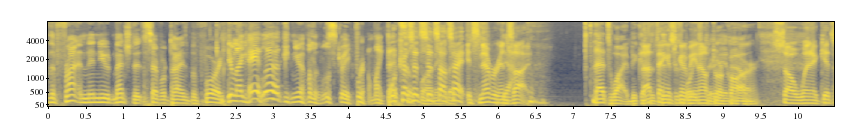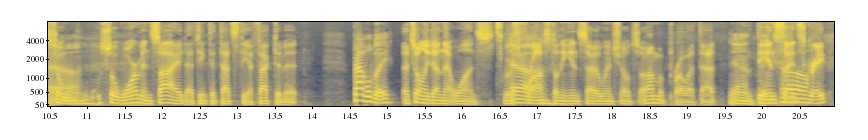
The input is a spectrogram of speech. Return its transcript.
the front, and then you'd mentioned it several times before. And you're like, "Hey, look!" And you have a little scraper. I'm like, "That's well because so it sits outside but it's never inside That's why because that thing is going to be an outdoor you know? car so when it gets so uh. so warm inside i think that that's the effect of it Probably. That's only done that once. There's Yeah. frost on the inside of the windshield, so I'm a pro at that. Yeah. The thanks- inside Oh. scrape.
